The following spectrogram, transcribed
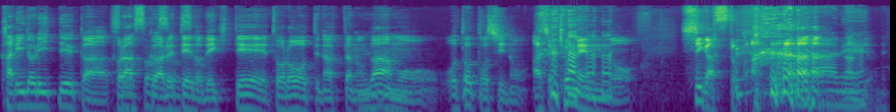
仮撮りっていうか、トラックある程度できて、撮ろうってなったのが、うん。もう、一昨年の、あ、じゃ去年の 4月とか。なんだよね。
